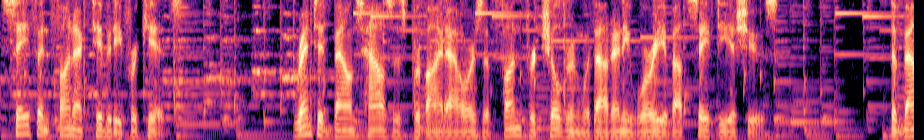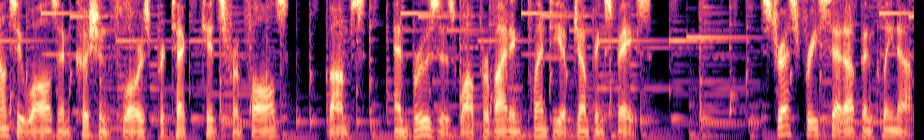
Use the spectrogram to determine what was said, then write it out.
Safe and fun activity for kids. Rented bounce houses provide hours of fun for children without any worry about safety issues. The bouncy walls and cushioned floors protect kids from falls, bumps, and bruises while providing plenty of jumping space. Stress free setup and cleanup.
